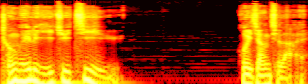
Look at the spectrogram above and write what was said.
成为了一句寄语。回想起来，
